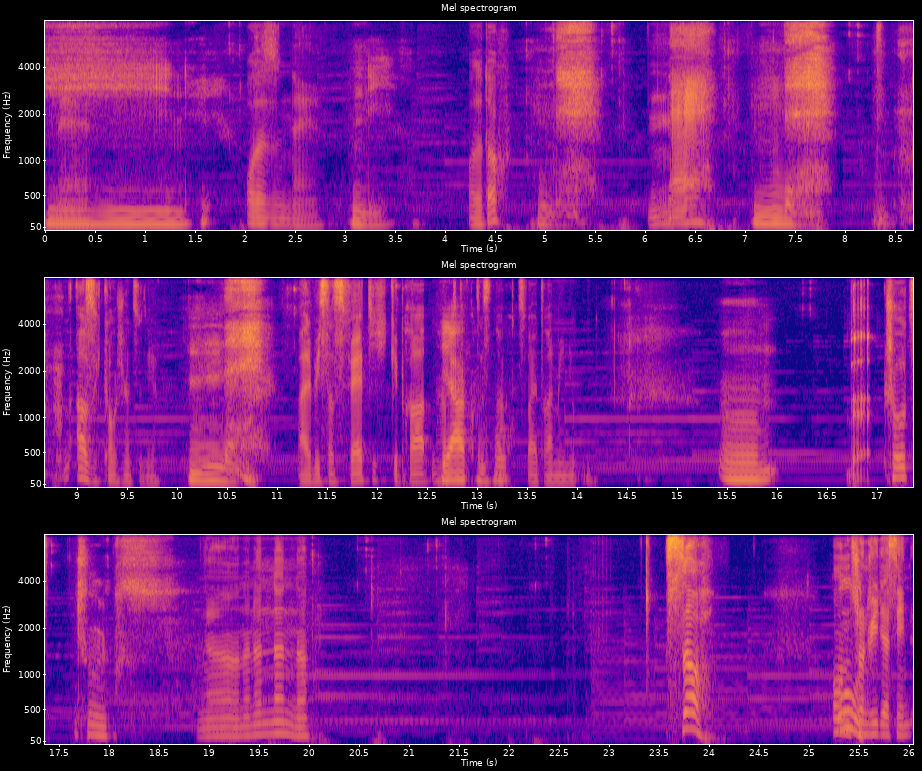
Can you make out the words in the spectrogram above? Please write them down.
Nee. Nee. Oder so? Nee. Nee. Oder doch? Nee. Nee. Nee. Also ich komme schnell zu dir. Nee. Weil bis das fertig gebraten hat, Ja, kommt noch zwei, drei Minuten. Ähm. Schulz. Schulz. Na, na, na, na, na. So. Und Gut. schon wieder sind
